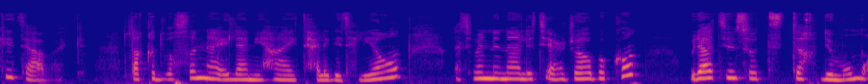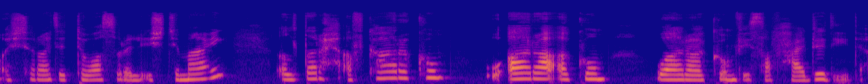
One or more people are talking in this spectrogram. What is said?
كتابك. لقد وصلنا إلى نهاية حلقة اليوم. أتمنى نالت إعجابكم ولا تنسوا تستخدموا مؤشرات التواصل الاجتماعي لطرح أفكاركم وآراءكم وأراكم في صفحة جديدة.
